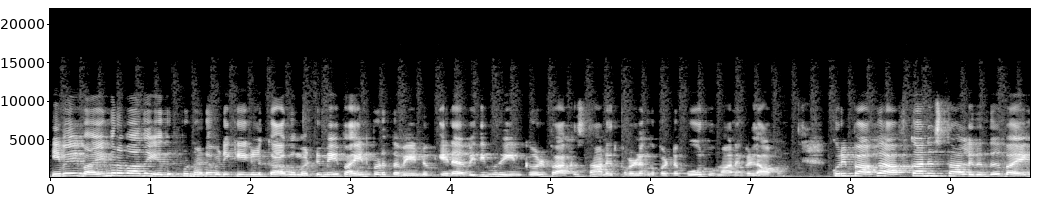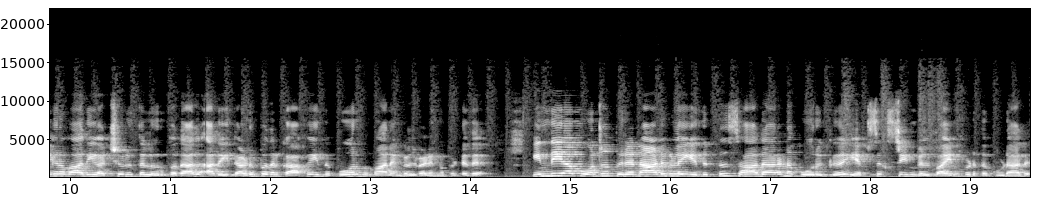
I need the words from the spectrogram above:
இவை பயங்கரவாத எதிர்ப்பு நடவடிக்கைகளுக்காக மட்டுமே பயன்படுத்த வேண்டும் என விதிமுறையின் கீழ் பாகிஸ்தானிற்கு வழங்கப்பட்ட போர் விமானங்கள் ஆகும். குறிப்பாக ஆப்கானிஸ்தானில் இருந்து பயங்கரவாதி அச்சுறுத்தல் இருப்பதால் அதை தடுப்பதற்காக இந்த போர் விமானங்கள் வழங்கப்பட்டது. இந்தியா போன்ற பிற நாடுகளை எதிர்த்து சாதாரண போருக்கு எஃப் சிக்ஸ்டீன்கள் பயன்படுத்தக்கூடாது.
